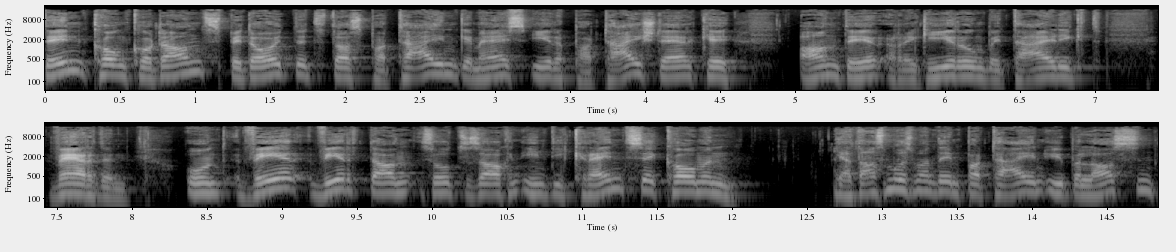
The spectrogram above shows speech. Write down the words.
Denn Konkordanz bedeutet, dass Parteien gemäß ihrer Parteistärke an der Regierung beteiligt werden. Und wer wird dann sozusagen in die Grenze kommen, ja, das muss man den Parteien überlassen,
